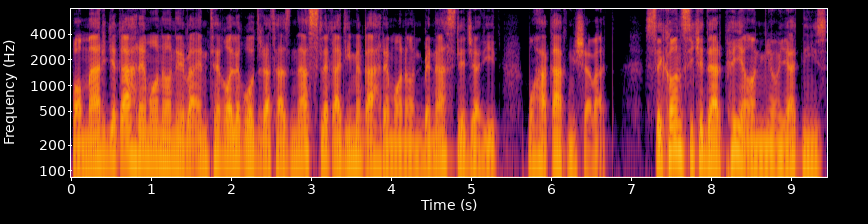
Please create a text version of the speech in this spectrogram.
با مرگ قهرمانانه و انتقال قدرت از نسل قدیم قهرمانان به نسل جدید محقق می شود. سکانسی که در پی آن می آید نیز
